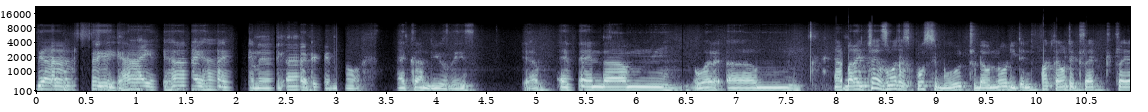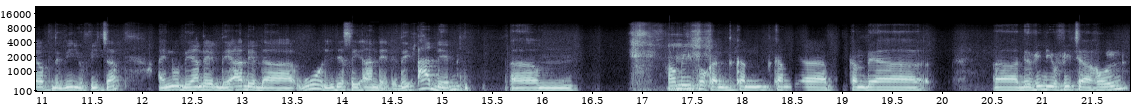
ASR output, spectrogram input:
there say hi, hi, hi. And ah, okay, no, I can't do this. Yeah, and and um, what um, uh, but I try as much as possible to download it. In fact, I want to try to try out the video feature. I know they added they added uh, what did they say added? They added um, How many people can can can their can their uh, the video feature hold?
